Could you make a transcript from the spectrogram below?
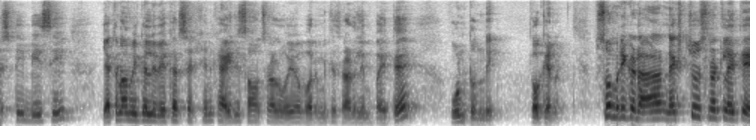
ST BC economical weaker సెక్షన్కి ఐదు సంవత్సరాల వయో పరిమితి సడలింపు అయితే ఉంటుంది. ఓకేనా? సో మరి ఇక్కడ నెక్స్ట్ చూసినట్లయితే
